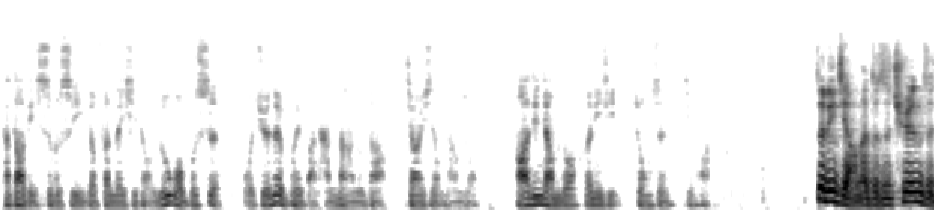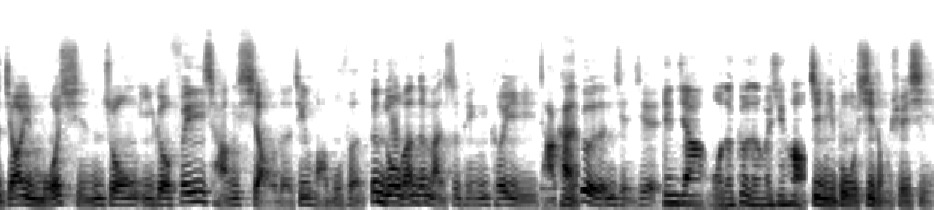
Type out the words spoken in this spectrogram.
它到底是不是一个分类系统。如果不是，我绝对不会把它纳入到交易系统当中。好，今天讲这么多，和你一起终身进化。这里讲的只是圈子交易模型中一个非常小的精华部分，更多完整版视频可以查看个人简介，添加我的个人微信号，进一步系统学习。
